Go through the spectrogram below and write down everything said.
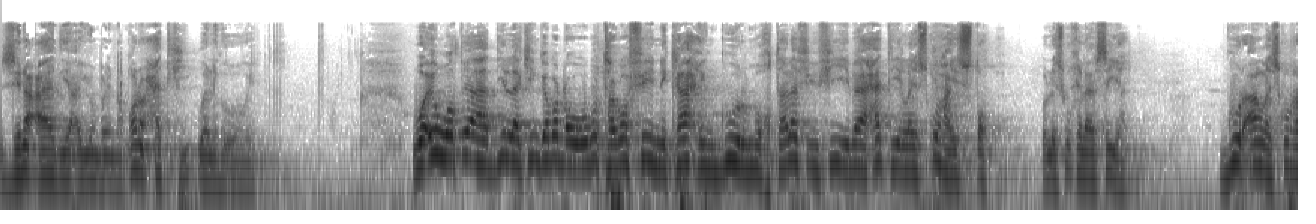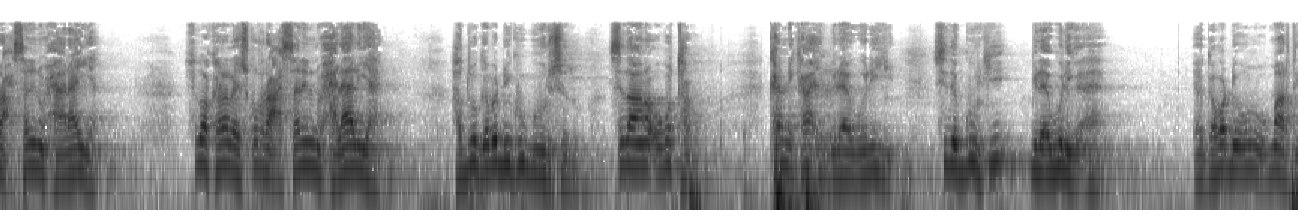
zino caadiya ayuunbay noqonoo xadkii waa laga oogay. Wain waia haddii laakiin gabadha uu ugu tago fii nikaaxin guur mukhtalafin fii ibaaxatihi laysku haysto oo laysku khilaafsan yahay. Guur aan laysku raacsanin inuu xaaraan sidoo kale laysku raacsanin inuu xalaal yahay. Hadduu gabadhii ku guursado sidaana ugu tago ka nikaaxi bilaa weliyin sida guurkii bilaa weliga ahaa ee gabadhii un maarata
